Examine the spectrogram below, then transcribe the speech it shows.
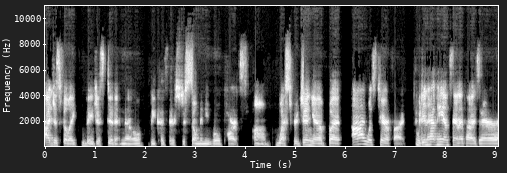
I just feel like they just didn't know because there's just so many rural parts, um, West Virginia. But I was terrified. We didn't have hand sanitizer.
